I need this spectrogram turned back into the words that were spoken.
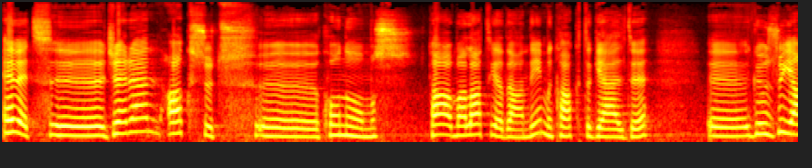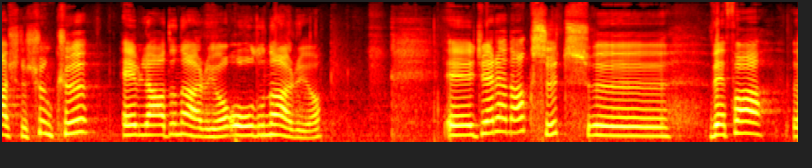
Evet, e, Ceren Aksüt e, konuğumuz ta Malatya'dan değil mi kalktı geldi. E, gözü yaşlı çünkü evladını arıyor, oğlunu arıyor. E, Ceren Aksüt e, Vefa e,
